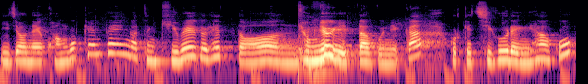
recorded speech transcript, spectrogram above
이전에 광고 캠페인 같은 기획을 했던 경력이 있다 보니까 그렇게 지구랭이 하고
